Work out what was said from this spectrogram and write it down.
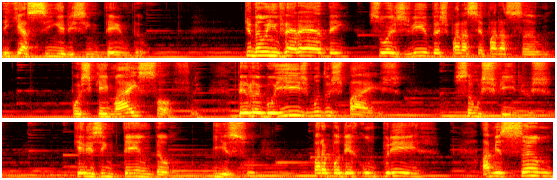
e que assim eles se entendam, que não enveredem suas vidas para a separação, pois quem mais sofre pelo egoísmo dos pais, são os filhos. Que eles entendam isso para poder cumprir a missão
